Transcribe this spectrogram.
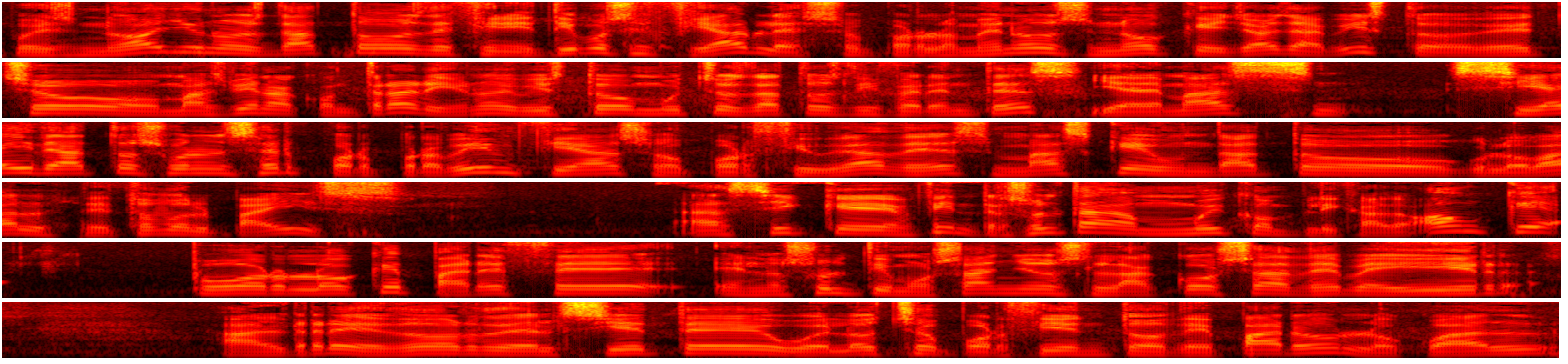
pues no hay unos datos definitivos y fiables, o por lo menos no que yo haya visto. De hecho, más bien al contrario, ¿no? He visto muchos datos diferentes y además si hay datos suelen ser por provincias o por ciudades más que un dato global de todo el país. Así que, en fin, resulta muy complicado. Aunque, por lo que parece, en los últimos años la cosa debe ir alrededor del 7 o el 8% de paro, lo cual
